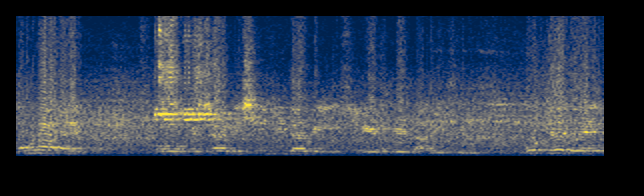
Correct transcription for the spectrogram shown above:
ਉਹਨਾਂ ਨੇ ਉਹ ਮਿਸਟਰ ਰਿਸ਼ੀ ਜੀ ਦਾ ਵੀ ਸਟੇਟਮੈਂਟ ਆਈ ਸੀ। ਉੱਥੇ ਦੇ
